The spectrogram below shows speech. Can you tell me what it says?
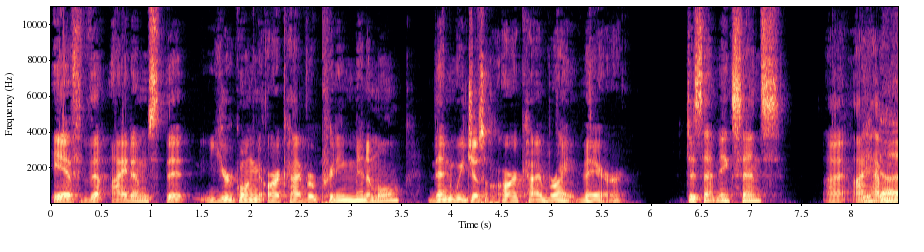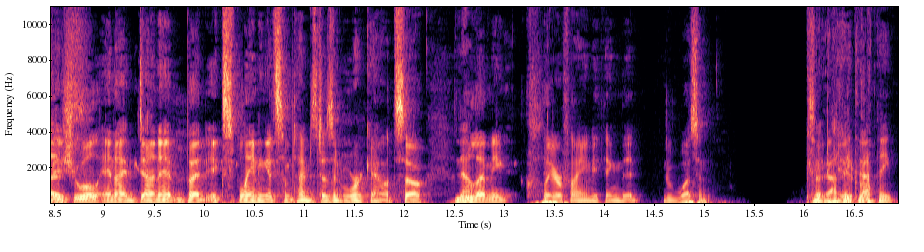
If the items that you're going to archive are pretty minimal, then we just archive right there. Does that make sense? I, I have does. a visual and I've done it, but explaining it sometimes doesn't work out. So now, let me clarify anything that wasn't. So I think well. I think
